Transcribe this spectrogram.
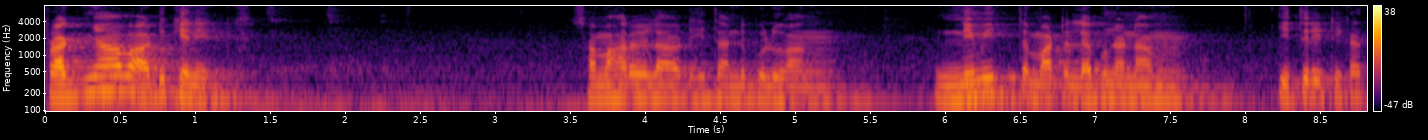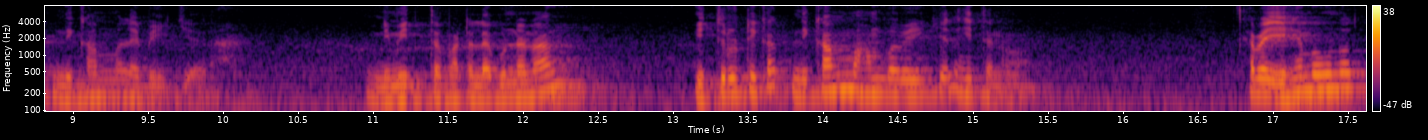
ප්‍රඥාව අඩු කෙනෙක් සමහර වෙලාවට හිතන්න පුළුවන් නිමිත්ත මට ලැබුණා නම් ඉතිරි ටිකත් නිකම්ම ලැබෙයි කියලා. නිමිත්ත මට ලැබුණා නම් ඉතුරු ටිකත් නිකම්ම හම්බ වෙයි කියලා හිතනවා. හැබැයි එහෙම වුණොත්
